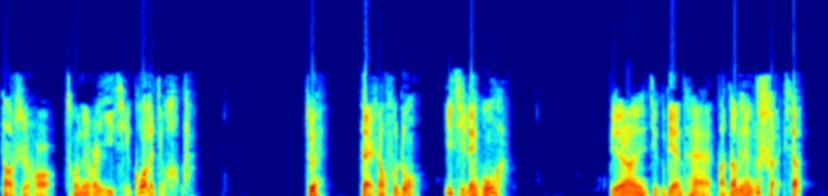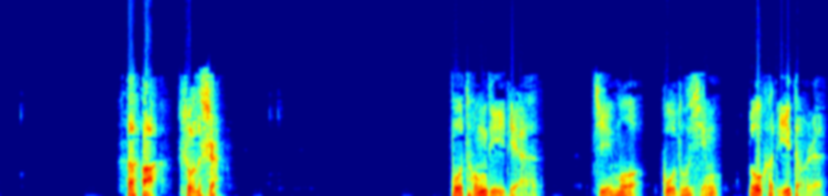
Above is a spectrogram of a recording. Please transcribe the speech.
到时候从那边一起过来就好了。对，带上负重一起练功吧，别让那几个变态把咱们两个甩下。哈哈，说的是。不同地点，季墨、顾独行、罗克迪等人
